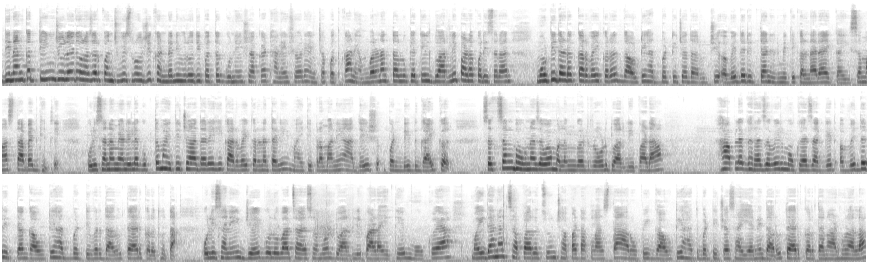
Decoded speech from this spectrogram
दिनांक तीन जुलै दोन हजार पंचवीस रोजी खंडणी विरोधी पथक गुन्हे शाखा ठाणे शहर यांच्या पथकाने अंबरनाथ तालुक्यातील द्वारलीपाडा परिसरात मोठी धडक कारवाई करत गावठी हातभट्टीच्या दारूची अवैधरित्या निर्मिती करणाऱ्या एका समाज ताब्यात घेतले. पोलिसांना मिळालेल्या गुप्त माहितीच्या आधारे ही कारवाई करण्यात आली. माहितीप्रमाणे आदेश पंडित गायकर सत्संग भवनाजवळ मलंगड रोड द्वारलीपाडा हा आपल्या घराजवळील मोकळ्या जागेत अवैधरित्या गावठी हातभट्टीवर दारू तयार करत होता. पोलिसांनी जय गोलोबा चाळसमोर द्वारलीपाडा येथे मोकळ्या मैदानात छापा रचून छापा टाकला असता आरोपी गावठी हातभट्टीच्या साह्याने दारू तयार करताना आढळून आला.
